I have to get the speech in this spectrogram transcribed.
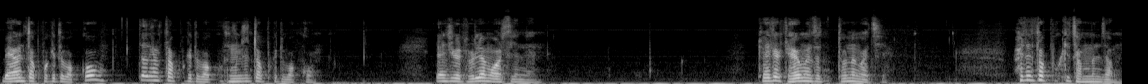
매운 떡볶이도 먹고 짜장 떡볶이도 먹고 궁중 떡볶이도 먹고 이런 식으로 돌려 먹을 수 있는 계속 데우면서 도는 거지. 회전 떡볶이 전문점.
